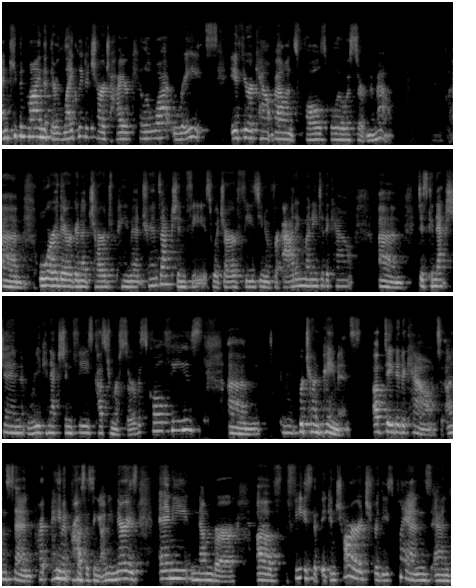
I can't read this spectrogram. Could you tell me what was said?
and keep in mind that they're likely to charge higher kilowatt rates if your account balance falls below a certain amount. Um, or they're going to charge payment transaction fees, which are fees, you know, for adding money to the account, um, disconnection, reconnection fees, customer service call fees, um, return payments, updated account, unsend, payment processing. I mean, there is any number of fees that they can charge for these plans. And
